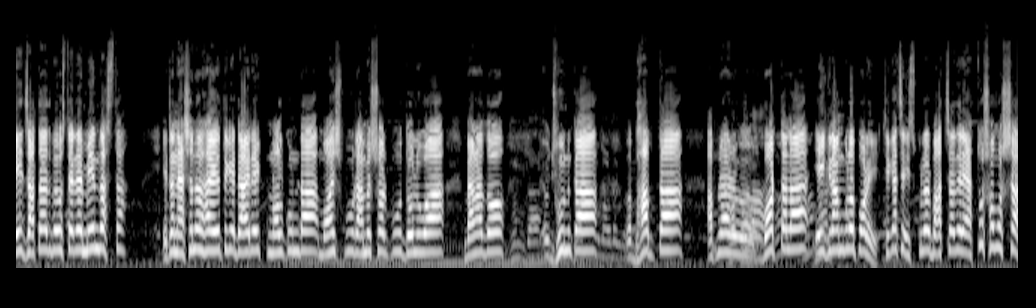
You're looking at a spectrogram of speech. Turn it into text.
এই যাতায়াত ব্যবস্থা এটা মেন রাস্তা। এটা ন্যাশনাল হাইওয়ে থেকে ডাইরেক্ট নলকুন্ডা মহেশপুর, রামেশ্বরপুর, দলুয়া, বেনাদো, ঝুনকা, ভাবতা আপনার বটতলা। এই গ্রামগুলো পড়ে ঠিক আছে? স্কুলের বাচ্চাদের এত সমস্যা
